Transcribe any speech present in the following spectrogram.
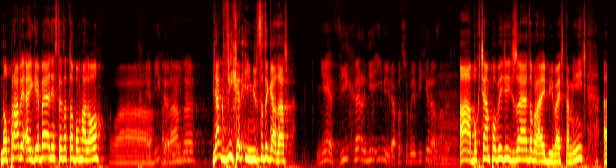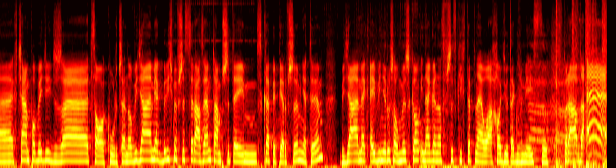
No prawie, ej, GBN, jestem za tobą, halo? Wow, Nie, wicher, naprawdę? Imir. Jak Wicher Imir, co ty gadasz? Nie, wicher, nie Imir, ja potrzebuję wichira znaleźć. A, bo chciałem powiedzieć, że. Dobra, AB, weź tam idź. E, chciałem powiedzieć, że. Co, kurczę, no widziałem jak byliśmy wszyscy razem tam przy tym sklepie pierwszym, nie tym. Widziałem jak AB nie ruszał myszką i nagle nas wszystkich tepnęło, a chodził tak w miejscu. Prawda. E!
